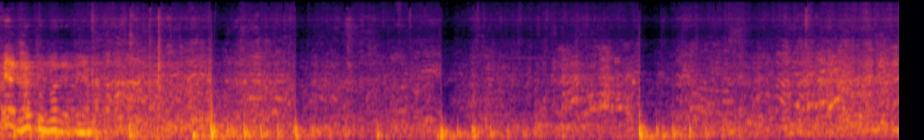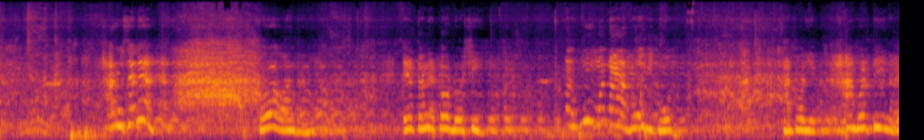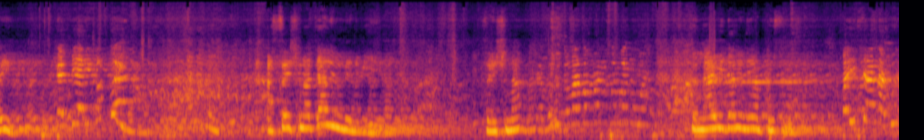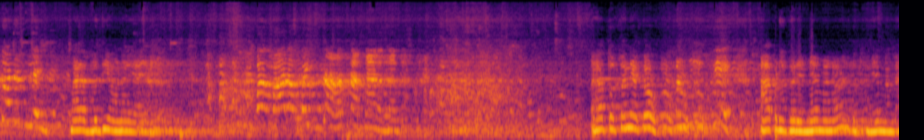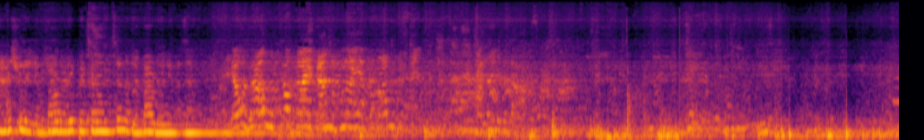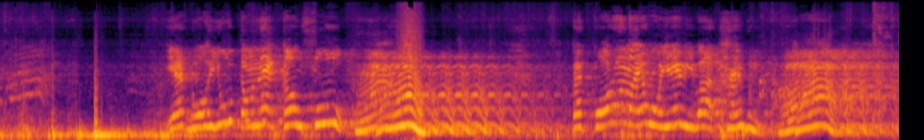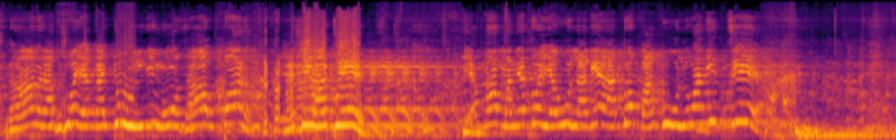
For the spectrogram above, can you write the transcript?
બે ઘર તો ન રહેતો એમ. સારું છે ને? હો વાંધો નહીં. એ તને તો ડોશી. પણ હું મંડાણા ડોહી ડોહી? કાટવડીએ સાંભળતી નહીં કઈ બેરી ન કરી આ સૈશમાં ચાલી ma? તો લાવી જાને ને એમ હોય તો લાવી તું તો જ લઈ મારા બધી અણાઈ આયા. મારા પૈસા હતા તારા દાદા હા, તો તને કહું. આપણી ઘરે મહેમાન આવે ને તો મહેમાનને હાસુ લઈ જાઉં પાવડો રિપેર કરવાનો છે ને એટલે પાવડો લેવા જાવ. એવું જાવ, ઉપરો એ ડોહ્યું તમને કહું છું. કઈ કોરોના એવો એવી વાત સાંભળી. ધ્યાન રાખજો, એ કાઈ ઉલ્લી નો જાવ પણ. સાચી વાત છે. એમાં મને તો એવું લાગે આ તો પાકું ઉલવાની જ છે.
